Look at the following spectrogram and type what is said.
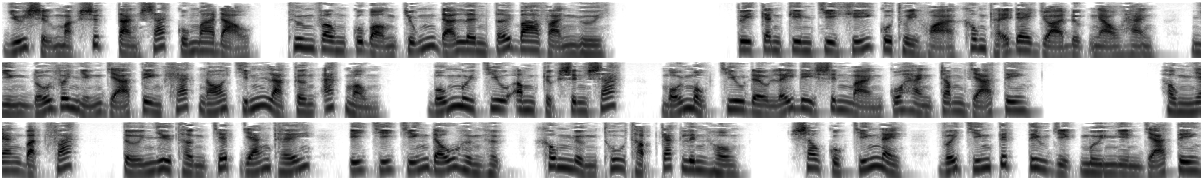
dưới sự mặc sức tàn sát của ma đạo, thương vong của bọn chúng đã lên tới 3 vạn người. Tuy canh kim chi khí của Thùy Họa không thể đe dọa được ngạo hàng, nhưng đối với những giả tiên khác nó chính là cơn ác mộng. 40 chiêu âm cực sinh sát, mỗi một chiêu đều lấy đi sinh mạng của hàng trăm giả tiên. Hồng nhan bạch phát, tự như thần chết giáng thế, ý chí chiến đấu hừng hực, không ngừng thu thập các linh hồn. Sau cuộc chiến này, với chiến tích tiêu diệt 10.000 giả tiên,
